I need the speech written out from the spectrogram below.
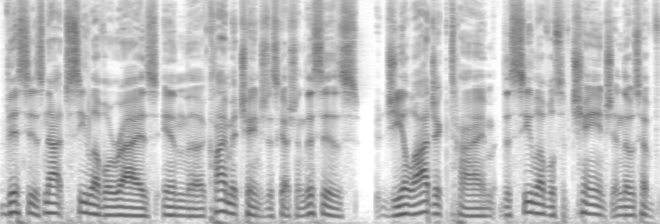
This is not sea level rise in the climate change discussion. This is geologic time. The sea levels have changed, and those have,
